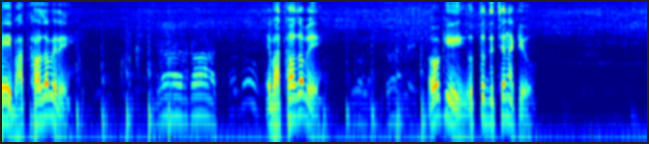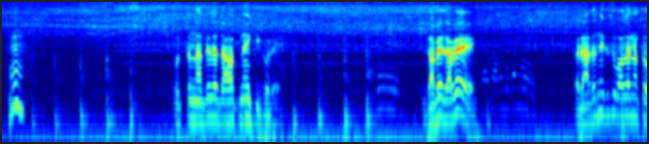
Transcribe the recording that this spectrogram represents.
এই ভাত খাওয়া যাবে রে? এ ভাত খাওয়া যাবে? ও কি, উত্তর দিচ্ছে না কেউ? হ্যাঁ? উত্তর না দিলে দাওয়াত নেই কি করে? যাবে যাবে? রাধুনি কিছু বলে না তো?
